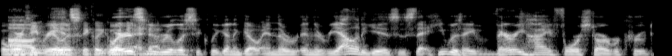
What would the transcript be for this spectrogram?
But where's um, he realistically where is he up? realistically going to go? And the and the reality is is that he was a very high four star recruit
